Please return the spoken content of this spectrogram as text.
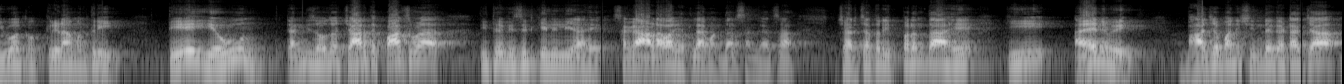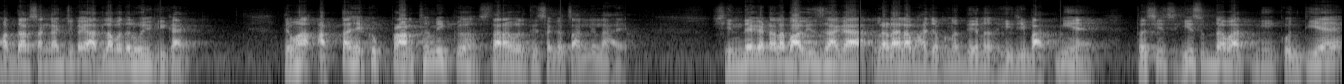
युवक क्रीडा मंत्री ते येऊन त्यांनी जवळजवळ चार ते पाच वेळा तिथे व्हिजिट केलेली आहे. सगळा आढावा घेतला आहे मतदारसंघाचा. चर्चा तर इथपर्यंत आहे की ऐनवेळी भाजप आणि शिंदे गटाच्या मतदारसंघांची काही अदलाबदल होईल की काय? तेव्हा आत्ता हे खूप प्राथमिक स्तरावरती सगळं चाललेलं आहे. शिंदे गटाला बावीस जागा लढायला भाजपनं देणं ही जी बातमी आहे तशीच ही सुद्धा बातमी कोणती आहे?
